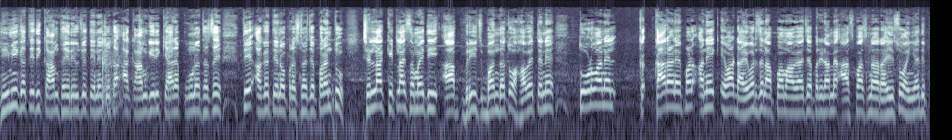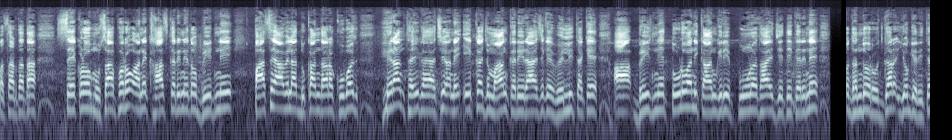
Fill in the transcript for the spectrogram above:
ધીમી ગતિથી કામ થઈ રહ્યું છે તેને જોતાં આ કામગીરી ક્યારે પૂર્ણ થશે તે અગત્યનો પ્રશ્ન છે. પરંતુ છેલ્લા કેટલાય સમયથી આ બ્રિજ બંધ હતો. હવે તેને તોડવાને કારણે પણ અનેક એવા ડાયવર્ઝન આપવામાં આવ્યા છે. પરિણામે આસપાસના રહીશો અહીંયાથી પસાર થતા સેંકડો મુસાફરો અને ખાસ કરીને તો બ્રિજની પાસે આવેલા દુકાનદારો ખૂબ જ હેરાન થઈ ગયા છે અને એક જ માંગ કરી રહ્યા છે કે વહેલી તકે આ બ્રિજને તોડવાની કામગીરી પૂર્ણ થાય, જેથી કરીને ધંધો રોજગાર યોગ્ય રીતે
